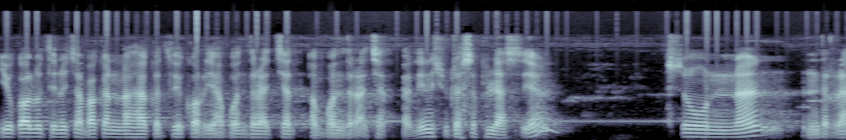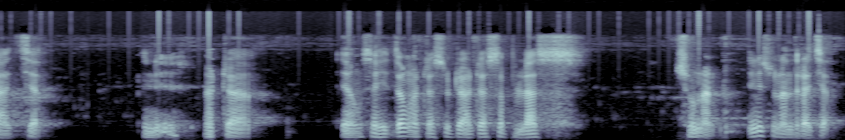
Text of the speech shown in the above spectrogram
yukalu den ucapaken laha kedue korya pun derajat apa derajat. Ini sudah sebelas ya. Sunan derajat. Ini ada yang saya hitung ada sudah ada sebelas sunan. Ini sunan derajat.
